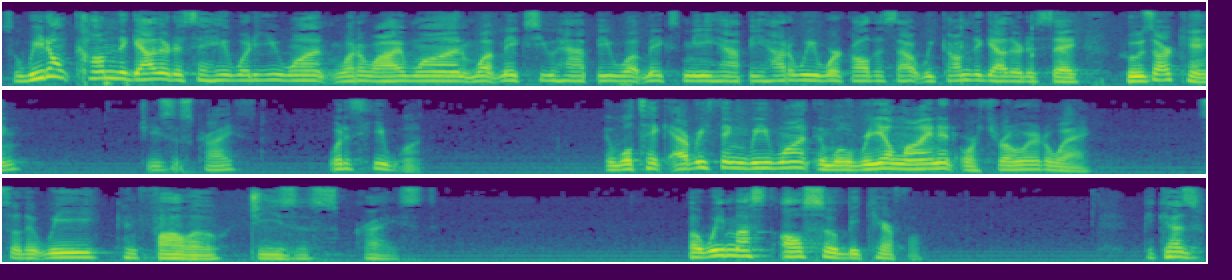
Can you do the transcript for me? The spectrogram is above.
So we don't come together to say, hey, what do you want? What do I want? What makes you happy? What makes me happy? How do we work all this out? We come together to say, who's our king? Jesus Christ. What does he want? And we'll take everything we want and we'll realign it or throw it away so that we can follow Jesus Christ. But we must also be careful. Because,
